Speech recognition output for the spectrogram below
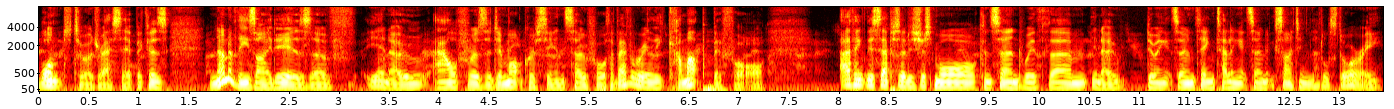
want to address it, because none of these ideas of, you know, Alpha as a democracy and so forth have ever really come up before. I think this episode is just more concerned with, um, you know, doing its own thing, telling its own exciting little story.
